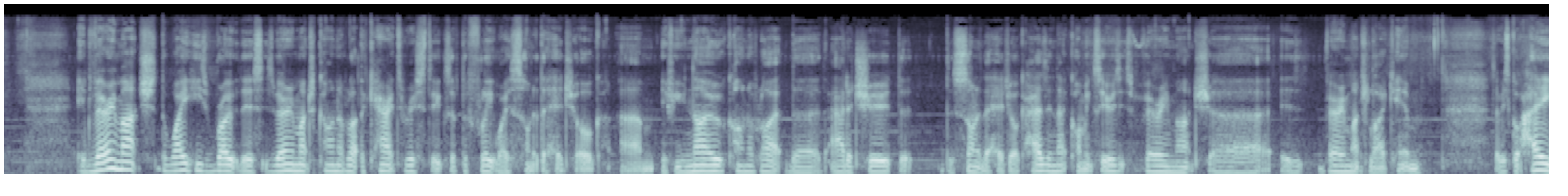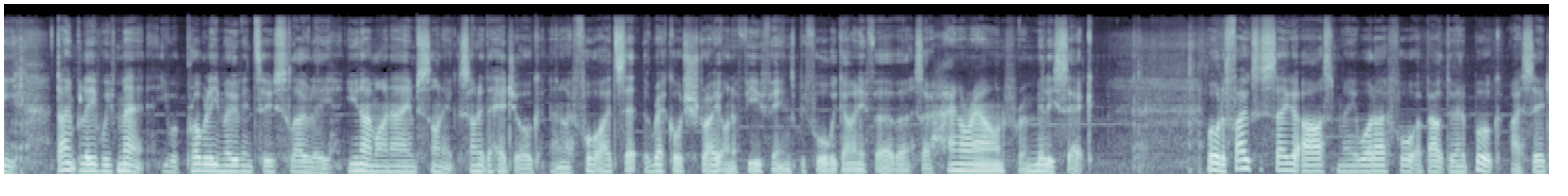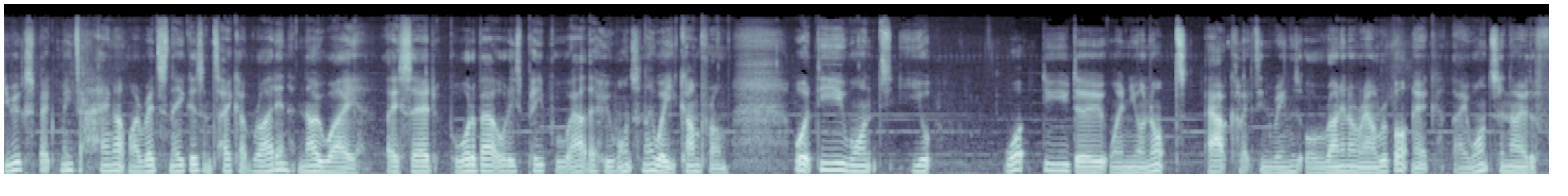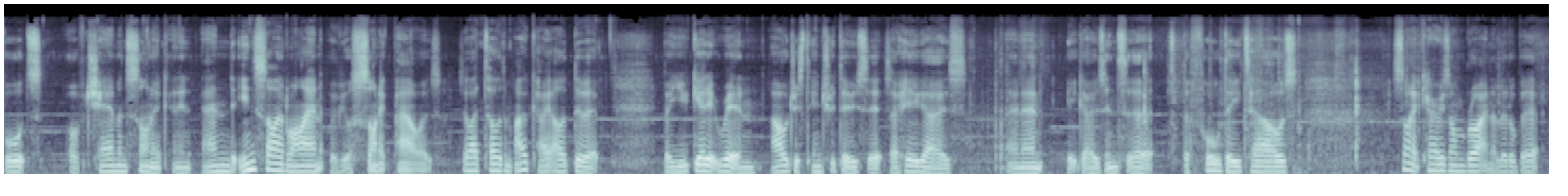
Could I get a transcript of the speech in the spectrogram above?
it very much the way he's wrote this is very much kind of like the characteristics of the Fleetway Sonic the Hedgehog. Um, if you know kind of like the, the, attitude that the Sonic the Hedgehog has in that comic series, it's very much uh, is very much like him. So he's got, hey, don't believe we've met. You were probably moving too slowly. You know my name, Sonic, Sonic the Hedgehog, and I thought I'd set the record straight on a few things before we go any further. So hang around for a millisec well, the folks at Sega asked me what I thought about doing a book. I said, you expect me to hang up my red sneakers and take up writing? No way. They said, but what about all these people out there who want to know where you come from? What do you want your... What do you do when you're not out collecting rings or running around Robotnik? They want to know the thoughts of Chairman Sonic and, and the inside line of your Sonic powers. So I told them, okay, I'll do it. But you get it written, I'll just introduce it. So here goes and then it goes into the full details. Sonic carries on writing a little bit,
